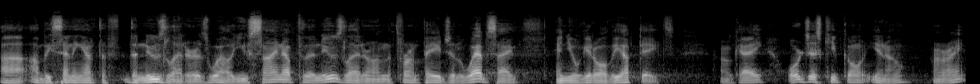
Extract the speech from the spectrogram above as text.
Uh, I'll be sending out the, the newsletter as well. You sign up for the newsletter on the front page of the website, and you'll get all the updates. Okay, or just keep going. You know, all right.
